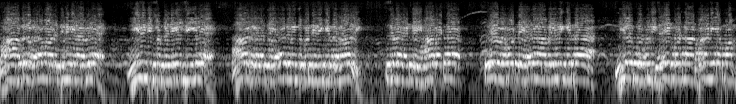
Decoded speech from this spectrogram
மாபெரும் வடமாடு திருவிழாவில் இறுதி சுற்று நிகழ்ச்சியில் ஆடுகளத்தை அலங்கரித்துக் கொண்டிருக்கின்ற நாள் சிவகங்கை மாவட்ட தேவகோட்டை அருகாமையில் இருக்கின்ற இழுப்புக்குடி ஜெயங்கொண்டான் பழனியப்பம்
